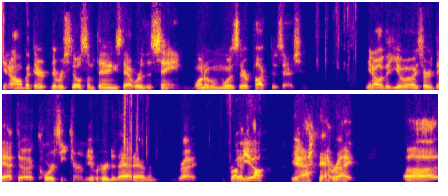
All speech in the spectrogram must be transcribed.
You know, but there there were still some things that were the same. One of them was their puck possession. You know that you always heard that uh, Corsi term. You ever heard of that, Evan? Right. From That's you. yeah, yeah, right. Uh,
